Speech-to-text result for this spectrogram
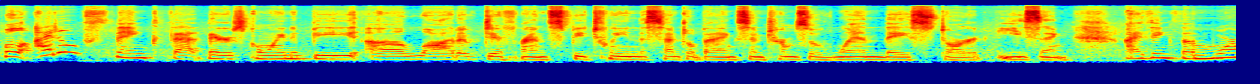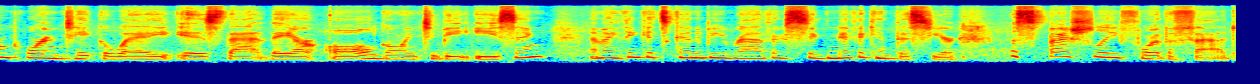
Well, I don't think that there's going to be a lot of difference between the central banks in terms of when they start easing. I think the more important takeaway is that they are all going to be easing, and I think it's going to be rather significant this year, especially for the Fed.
